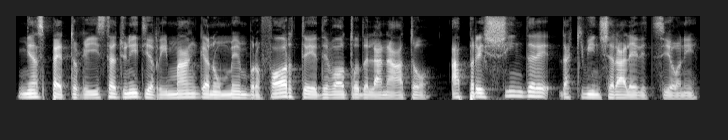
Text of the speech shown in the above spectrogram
Mi aspetto che gli Stati Uniti rimangano un membro forte e devoto della Nato, a prescindere da chi vincerà le elezioni.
